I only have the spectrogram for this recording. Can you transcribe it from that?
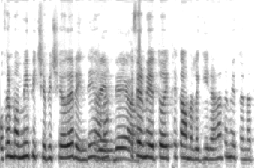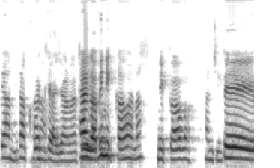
ਉਹ ਫਿਰ ਮੰਮੀ ਪਿੱਛੇ ਪਿੱਛੇ ਉਹਦੇ ਰਹਿੰਦੇ ਆ ਨਾ ਰਹਿੰਦੇ ਆ। ਤੇ ਫਿਰ ਮੇਰੇ ਤੋਂ ਇੱਥੇ ਕੰਮ ਲੱਗੀ ਰਹਿਣਾ ਤੇ ਮੇਰੇ ਤੋਂ ਨਾ ਧਿਆਨ ਨਹੀਂ ਰੱਖਣਾ। ਰੱਖਿਆ ਜਾਣਾ ਠੀਕ ਹੈਗਾ ਵੀ ਆ। ਨਿੱਕਾ ਵਾ ਨਾ। ਨਿੱਕਾ ਵਾ। ਹਾਂਜੀ। ਤੇ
